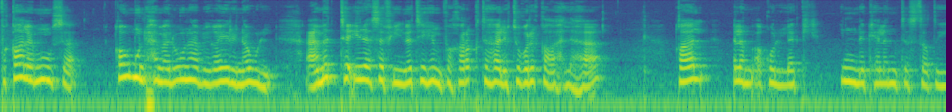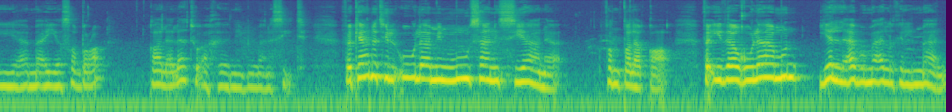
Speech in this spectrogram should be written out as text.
فقال موسى قوم حملونا بغير نول عمدت إلى سفينتهم فخرقتها لتغرق أهلها؟ قال ألم أقل لك إنك لن تستطيع معي صبرا؟ قال لا تؤاخذني بما نسيت. فكانت الأولى من موسى نسيانا فانطلقا. فإذا غلام يلعب مع الغلمان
